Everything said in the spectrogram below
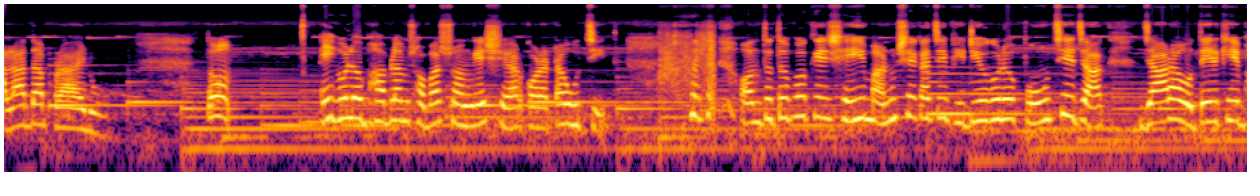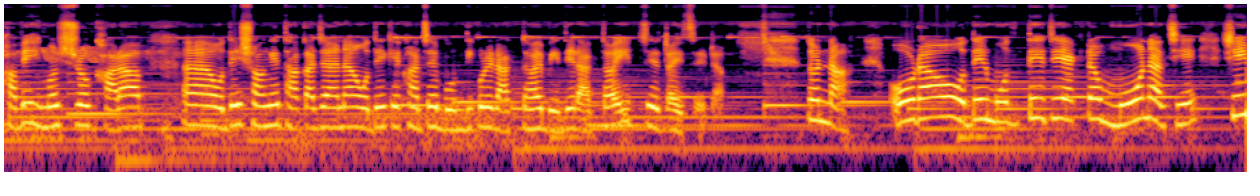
আলাদা প্রায় রূপ। তো এইগুলো ভাবলাম সবার সঙ্গে শেয়ার করাটা উচিত। অন্ততপক্ষে সেই মানুষের কাছে ভিডিওগুলো পৌঁছে যাক, যারা ওদেরকে ভাবে হিংস্র, খারাপ ওদের সঙ্গে থাকা যায় না, ওদেরকে খাঁচায় বন্দি করে রাখতে হয়, বেঁধে রাখতে হয় সেটা সেটা তো না, ওরাও ওদের মধ্যে যে একটা মন আছে, সেই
